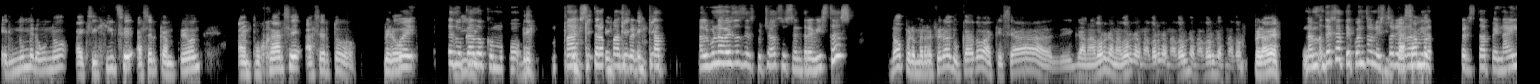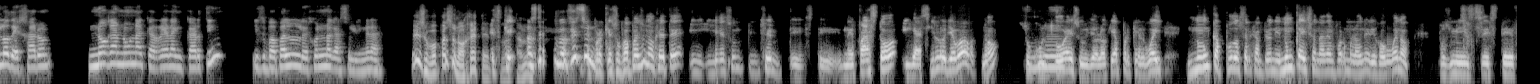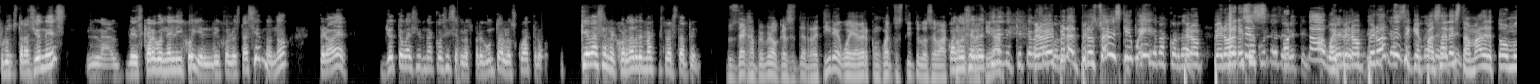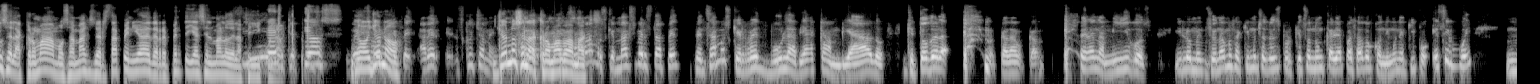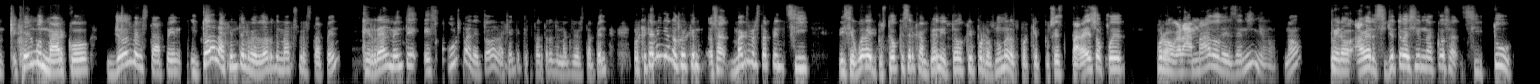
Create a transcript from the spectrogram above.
el número uno, a exigirse, a ser campeón, a empujarse, a hacer todo. Pero Güey, educado como de- Max ¿en qué- en Traumas Verstappen. ¿Alguna vez has escuchado sus entrevistas? no, pero me refiero a educado a que sea eh, ganador, ganador, ganador, ganador, ganador, ganador. Pero a ver, Déjate cuento una Si historia pasamos- rápida. Verstappen, ahí lo dejaron, no ganó una carrera en karting y su papá lo dejó en una gasolinera. Y su papá es un ojete. Es pues, que- también. O sea, su papá es un- porque su papá es un ojete y, y es un pinche este, nefasto y así lo llevó, ¿no? Su cultura y su ideología, porque el güey nunca pudo ser campeón y nunca hizo nada en Fórmula 1 y dijo, bueno, pues mis este, frustraciones las descargo en el hijo y el hijo lo está haciendo, ¿no? Pero a ver, yo te voy a decir una cosa y se los pregunto a los cuatro. ¿Qué vas a recordar de Max Verstappen? Pues deja primero que se te retire, güey, a ver con cuántos títulos se va a Cuando se retirar. retire, ¿de qué te vas Pero, a ver, espera, pero ¿sabes qué, ¿De güey? se va a acordar? Pero, pero Pero antes. eso ¿Te acuerdas de? No, güey, pero, ¿de pero antes de que pasara Vettel? esta madre, todo el mundo se la cromábamos a Max Verstappen y ahora de repente ya es el malo de la Sí, película. Dios. Güey, No, yo no. pe- A ver, escúchame. Yo no se la cromaba a Max. pensábamos que Max Verstappen, pensamos que Red Bull había cambiado, que todo era, cada, eran amigos, y lo mencionamos aquí muchas veces porque eso nunca había pasado con ningún equipo. Ese güey, Helmut Marco, Jos Verstappen y toda la gente alrededor de Max Verstappen, que realmente es culpa de toda la gente que está atrás de Max Verstappen, porque también yo no creo que, o sea, Max Verstappen sí dice, güey, pues tengo que ser campeón y tengo que ir por los números, porque pues es, para eso fue programado desde niño, ¿no? Pero a ver, si yo te voy a decir una cosa, si tú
